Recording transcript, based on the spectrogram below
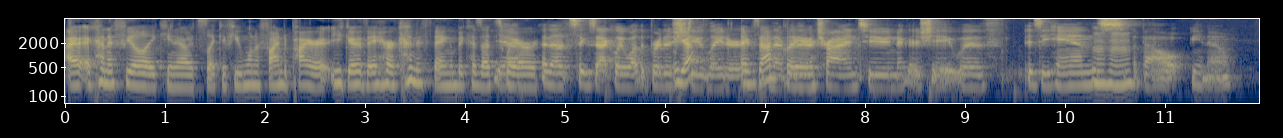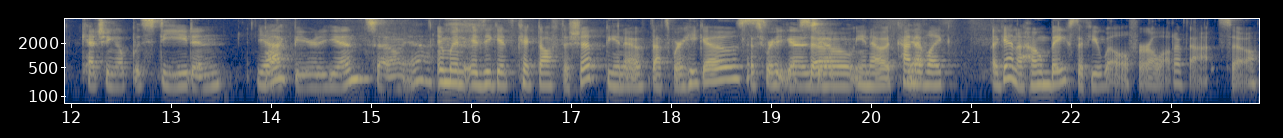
I, I kind of feel like you know it's like if you want to find a pirate, you go there kind of thing because that's yeah, where and that's exactly what the British yeah, do later. Exactly, whenever they're trying to negotiate with Izzy Hands mm-hmm. about you know catching up with Stede and yeah. Blackbeard again. So yeah. And when Izzy gets kicked off the ship, you know that's where he goes. That's where he goes. So yep. you know it's kind yep. of like again a home base, if you will, for a lot of that. So.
